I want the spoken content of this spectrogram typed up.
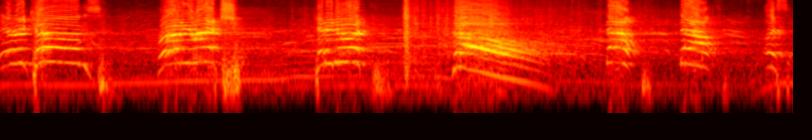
Here he comes! Rowdy Rich! Can he do it? No! No! No! Listen,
